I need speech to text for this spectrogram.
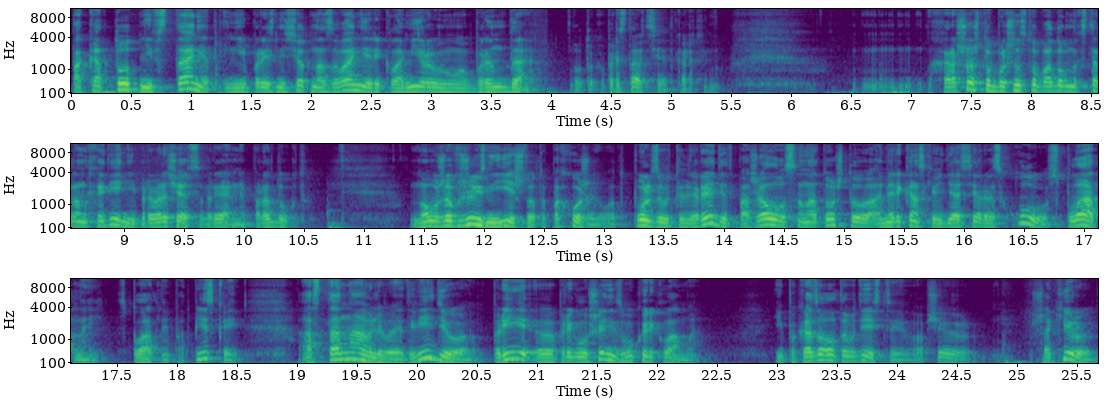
пока тот не встанет и не произнесет название рекламируемого бренда. Вот только представьте себе эту картину. Хорошо, что большинство подобных странных идей не превращаются в реальный продукт. Но уже в жизни есть что-то похожее. Вот пользователь Reddit пожаловался на то, что американский видеосервис Hulu с платной, с платной подпиской останавливает видео при э, приглушении звука рекламы. И показал это в действии. Вообще шокирует.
